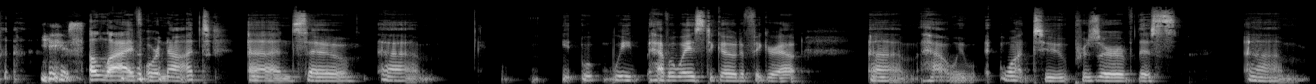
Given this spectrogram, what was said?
Yes. alive or not. And so um, we have a ways to go to figure out um, how we want to preserve this, um,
